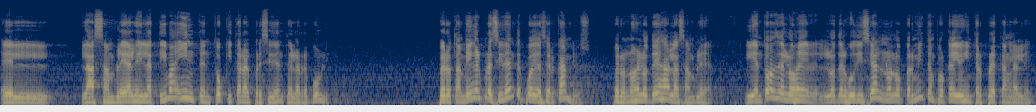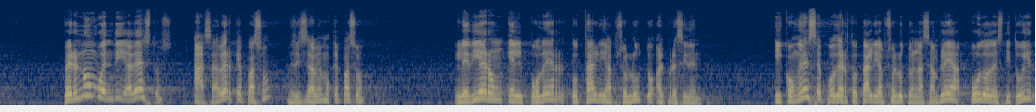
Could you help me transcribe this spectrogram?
la Asamblea Legislativa intentó quitar al presidente de la República. Pero también el presidente puede hacer cambios, pero no se los deja a la Asamblea. Y entonces los, eh, los del judicial no lo permiten porque ellos interpretan la ley. Pero en un buen día de estos, a saber qué pasó, si sabemos qué pasó, le dieron el poder total y absoluto al presidente. Y con ese poder total y absoluto en la asamblea pudo destituir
